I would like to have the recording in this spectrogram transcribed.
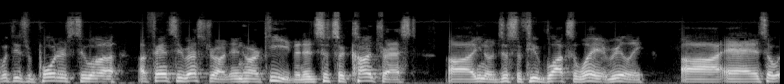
with these reporters to a, a, fancy restaurant in Kharkiv, and it's just a contrast. you know, just a few blocks away, really. Uh, and so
